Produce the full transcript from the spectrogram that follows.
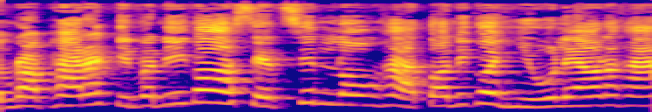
สำหรับภารกิจวันนี้ก็เสร็จสิ้นลงค่ะ ตอนนี้ก็หิวแล้วนะคะ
